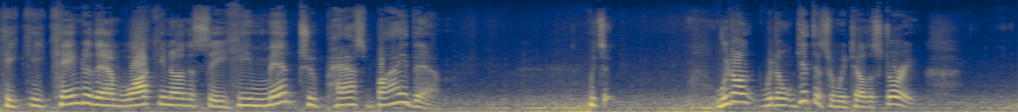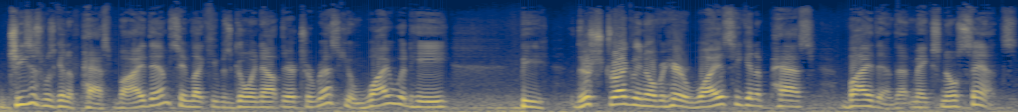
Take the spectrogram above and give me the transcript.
He, he came to them walking on the sea. He meant to pass by them. We, we, don't, we don't get this when we tell the story. Jesus was going to pass by them. Seemed like he was going out there to rescue them. Why would he be? They're struggling over here. Why is he going to pass by them? That makes no sense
